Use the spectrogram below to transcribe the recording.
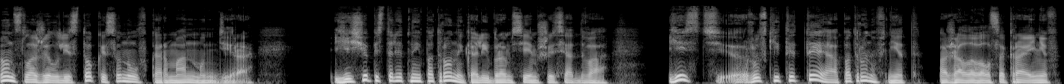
Он сложил листок и сунул в карман мундира. Еще пистолетные патроны калибром 7,62. Есть русский ТТ, а патронов нет», — пожаловался Крайнев.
